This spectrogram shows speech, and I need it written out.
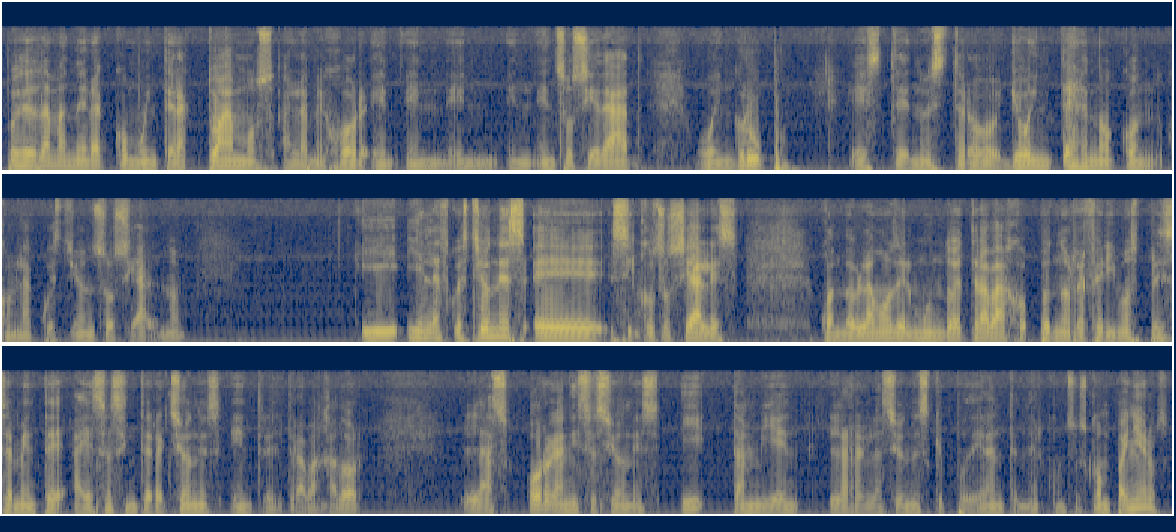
pues es la manera como interactuamos a lo mejor en sociedad o en grupo, este, nuestro yo interno con, con la cuestión social, ¿no? Y, y en las cuestiones eh, psicosociales, cuando hablamos del mundo de trabajo, pues nos referimos precisamente a esas interacciones entre el trabajador, las organizaciones y también las relaciones que pudieran tener con sus compañeros.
